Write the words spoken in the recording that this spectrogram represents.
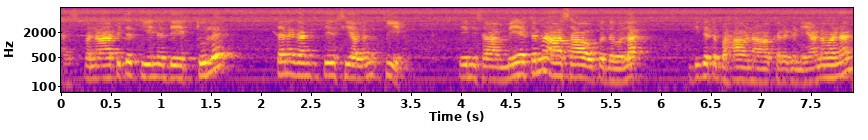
අස්පනා පිට තියෙන දේ තුල දැනගන්න තියෙන සියල්ලම තියෙන. ඒ නිසා මේකම ආසාව උපදවලා දිගට භාවනාව කරගෙන යනවනම්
